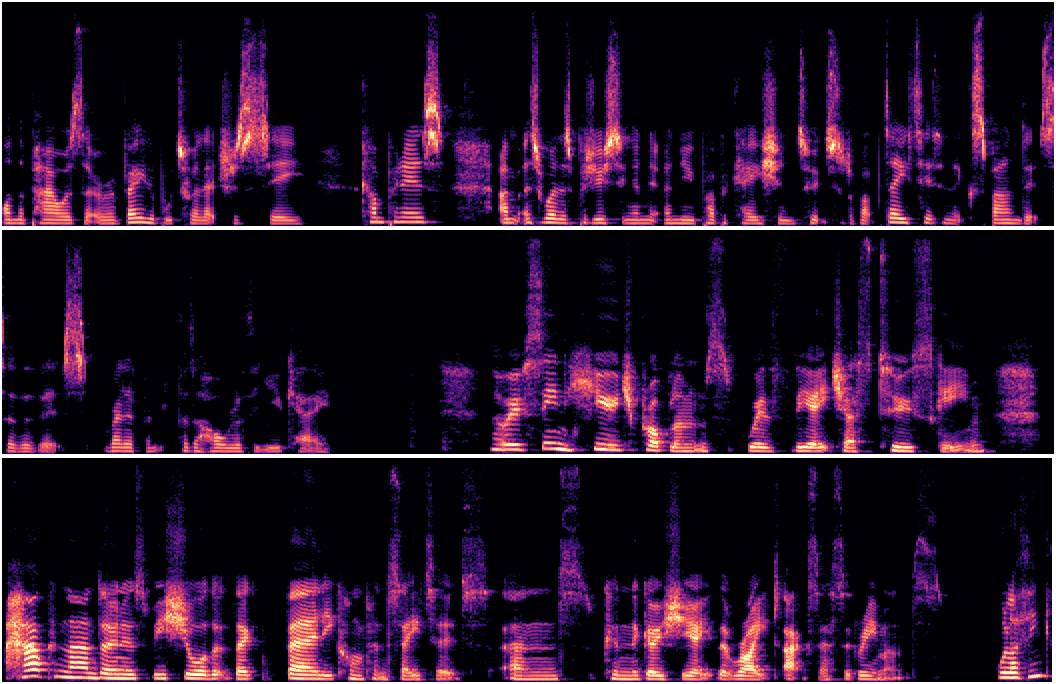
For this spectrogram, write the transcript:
on the powers that are available to electricity companies, um, as well as producing a, a, new publication to sort of update it and expand it so that it's relevant for the whole of the UK. Now, we've seen huge problems with the HS2 scheme. How can landowners be sure that they're fairly compensated and can negotiate the right access agreements? Well, I think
